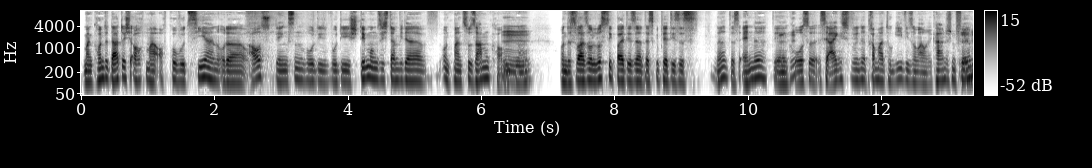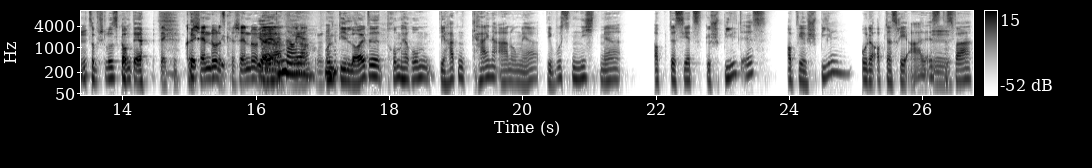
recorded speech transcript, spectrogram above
man konnte dadurch auch mal auch provozieren oder ausdingsen, wo die, wo die Stimmung sich dann wieder und man zusammenkommt. Mhm. Ne? Und es war so lustig bei dieser, das gibt ja dieses, ne, das Ende, der Mhm. große, ist ja eigentlich wie eine Dramaturgie, wie so im amerikanischen Film. Mhm. Zum Schluss kommt der, Der Crescendo, das Crescendo. Ja, ne? ja. Genau, ja. und die Leute drumherum, die hatten keine Ahnung mehr. Die wussten nicht mehr, ob das jetzt gespielt ist, ob wir spielen oder ob das real ist. Mhm. Das war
